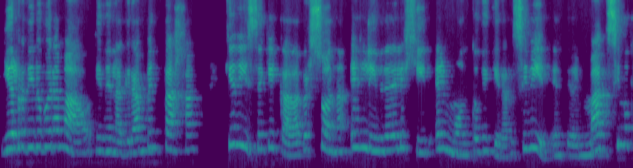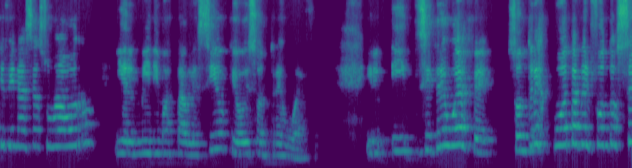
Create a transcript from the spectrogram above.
Y el retiro programado tiene la gran ventaja que dice que cada persona es libre de elegir el monto que quiera recibir, entre el máximo que financian sus ahorros y el mínimo establecido, que hoy son 3 UF. Y, y, si 3 UF son tres cuotas del fondo C,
